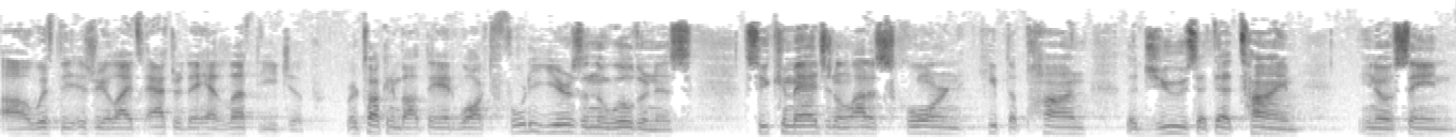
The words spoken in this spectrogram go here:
uh, with the Israelites after they had left Egypt. We're talking about they had walked 40 years in the wilderness. So you can imagine a lot of scorn heaped upon the Jews at that time, you know, saying,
